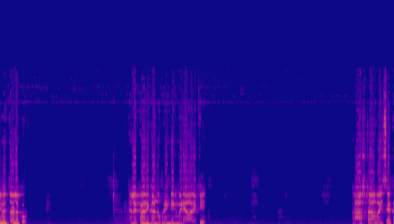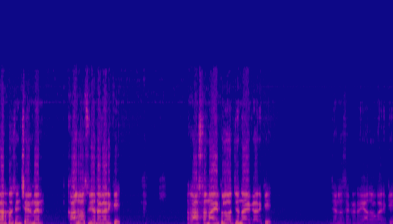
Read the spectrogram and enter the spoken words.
మిత్రులకు ఎలక్ట్రానిక్ అండ్ ప్రింటింగ్ మీడియా వారికి రాష్ట్ర వైశ్య కార్పొరేషన్ చైర్మన్ కాల్వా సుజాత గారికి రాష్ట్ర నాయకులు అర్జున్ నాయక్ గారికి జనరల్ సెక్రటరీ యాదవ్ గారికి.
